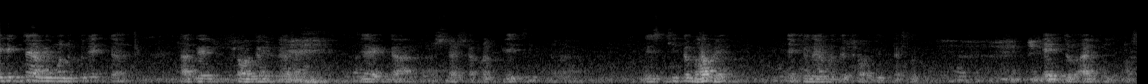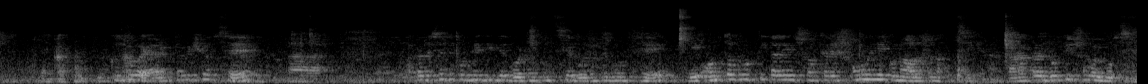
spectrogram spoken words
এদিকটা আমি মনে করি একটা তাদের সহযোগিতা যে একটা আশ্বাস আমরা পেয়েছি নিশ্চিতভাবে এখানে আমাদের সহযোগিতা করবে এই তো আর কি আর কি। কিন্তু আরেকটা বিষয় হচ্ছে আপনাদের সাথে কূটনীতিকদের বৈঠক হচ্ছে বৈঠকের মধ্যে এই অন্তর্বর্তীকালীন সরকারের সময় নিয়ে কোনো আলোচনা হচ্ছে কিনা? কারণ আপনারা যৌক্তিক সময় বলছেন।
